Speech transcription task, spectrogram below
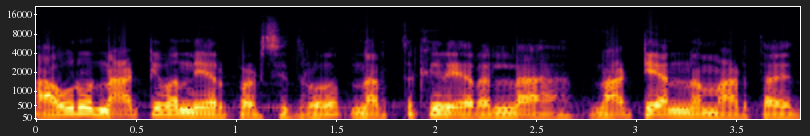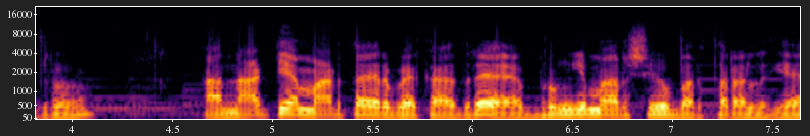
ಅವರು ನಾಟ್ಯವನ್ನು ಏರ್ಪಡಿಸಿದ್ರು ನರ್ತಕಿರಿಯರೆಲ್ಲ ನಾಟ್ಯವನ್ನು ಮಾಡ್ತಾಯಿದ್ರು ಆ ನಾಟ್ಯ ಮಾಡ್ತಾ ಇರಬೇಕಾದ್ರೆ ಭೃಂಗಿ ಮಹರ್ಷಿಯು ಬರ್ತಾರೆ ಅಲ್ಲಿಗೆ.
